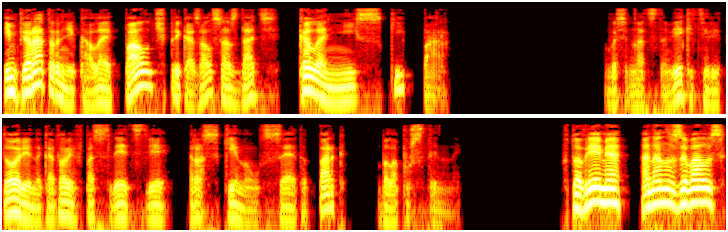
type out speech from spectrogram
император Николай Павлович приказал создать колонистский парк. В XVIII веке территория, на которой впоследствии раскинулся этот парк, была пустынной. В то время она называлась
